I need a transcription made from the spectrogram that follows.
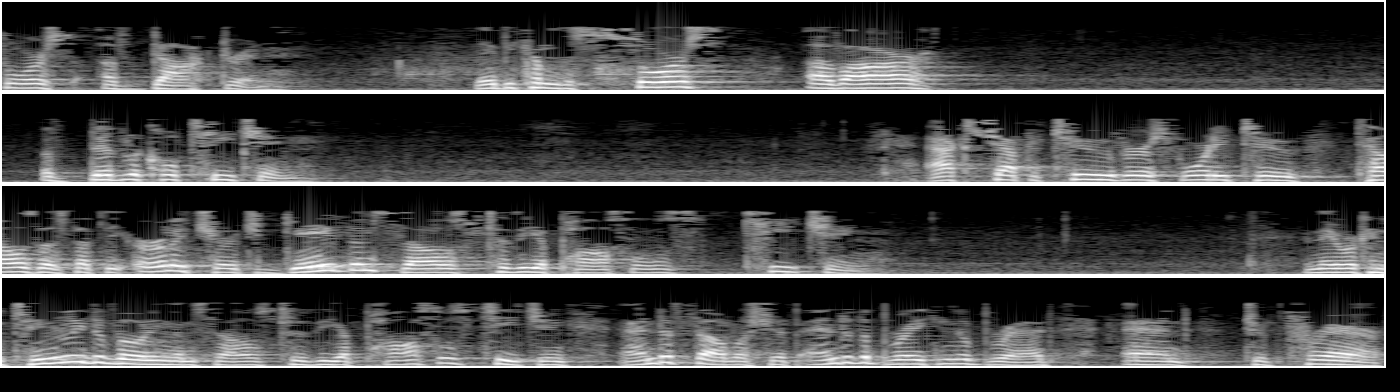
source of doctrine. They become the source of our of biblical teaching. Acts chapter 2 verse 42 tells us that the early church gave themselves to the apostles' teaching. And they were continually devoting themselves to the apostles' teaching and to fellowship and to the breaking of bread and to prayer.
